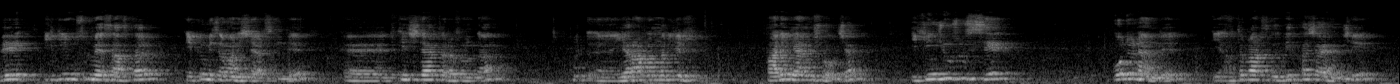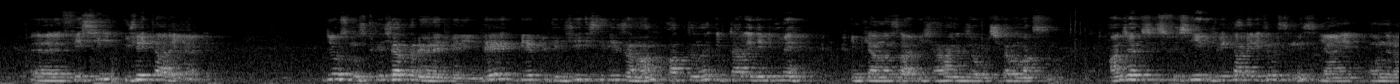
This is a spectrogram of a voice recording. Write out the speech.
Ve ilgili usul ve esaslar yakın bir zaman içerisinde e, tüketiciler tarafından e, yararlanılabilir hale gelmiş olacak. İkinci husus ise o dönemde e, hatırlarsınız birkaç ay önce e, fesih ücretli hale geldi. Biliyorsunuz tüketici hakları yönetmeliğinde bir tüketici istediği zaman hattını iptal edebilme imkanına sahip, hiç herhangi bir zorluk çıkarılmaksızın. Ancak siz fesihi ücretli hale getirirsiniz, yani 10 lira,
